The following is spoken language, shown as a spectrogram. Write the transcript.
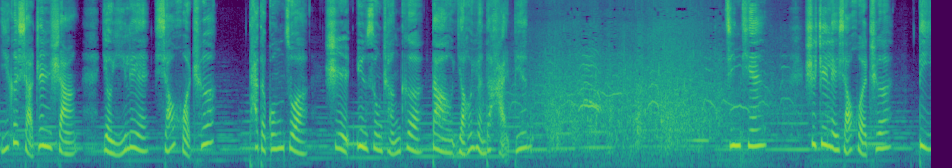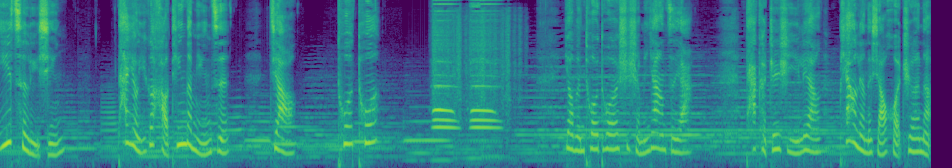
一个小镇上有一列小火车。他的工作是运送乘客到遥远的海边。今天是这列小火车第一次旅行，它有一个好听的名字，叫托托。要问托托是什么样子呀？它可真是一辆漂亮的小火车呢，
